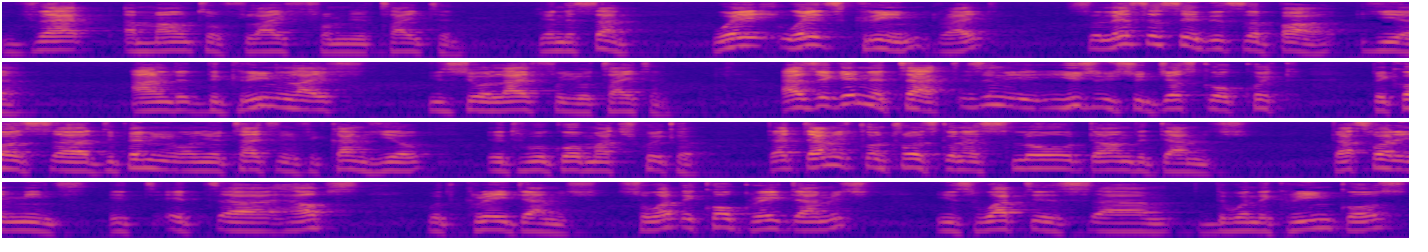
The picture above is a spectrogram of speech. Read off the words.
that amount of life from your Titan. You understand? Where, where it's green, right? So let's just say this is a bar here, and the green life is your life for your Titan. As you're getting attacked, isn't it usually you should just go quick because uh, depending on your Titan, if you can't heal, it will go much quicker. That damage control is going to slow down the damage. That's what it means. It, it uh, helps with gray damage. So what they call gray damage is what is, um, the, when the green goes,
